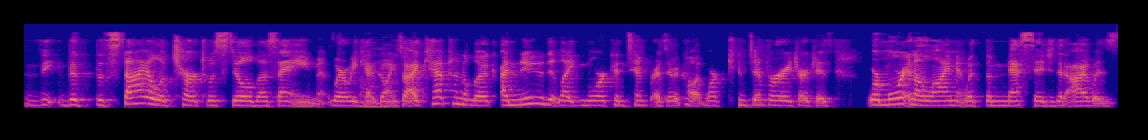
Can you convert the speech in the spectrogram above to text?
the, the the style of church was still the same where we kept uh-huh. going. So I kept trying to look. I knew that like more contemporary, as they would call it, more contemporary churches were more in alignment with the message that I was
